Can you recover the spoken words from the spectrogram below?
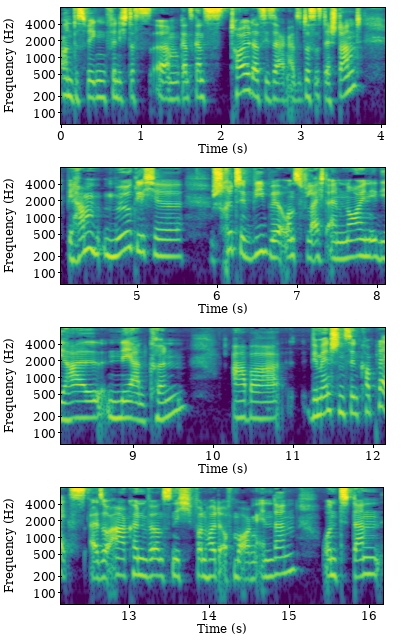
Und deswegen finde ich das ähm, ganz, ganz toll, dass Sie sagen, also das ist der Stand. Wir haben mögliche Schritte, wie wir uns vielleicht einem neuen Ideal nähern können. Aber wir Menschen sind komplex. Also A, können wir uns nicht von heute auf morgen ändern. Und dann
